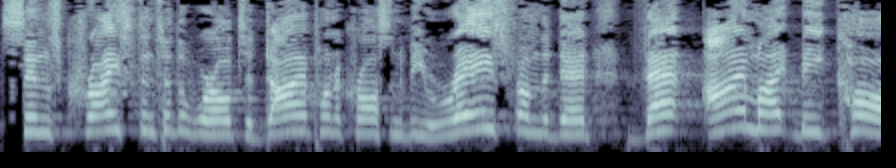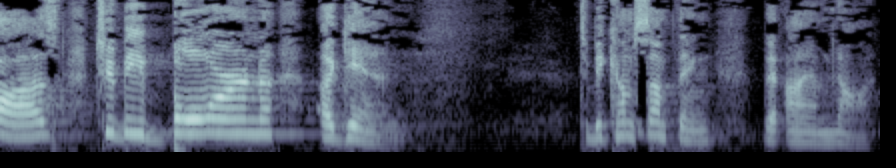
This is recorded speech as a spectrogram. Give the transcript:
sends Christ into the world to die upon a cross and to be raised from the dead that I might be caused to be born again. To become something that I am not.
